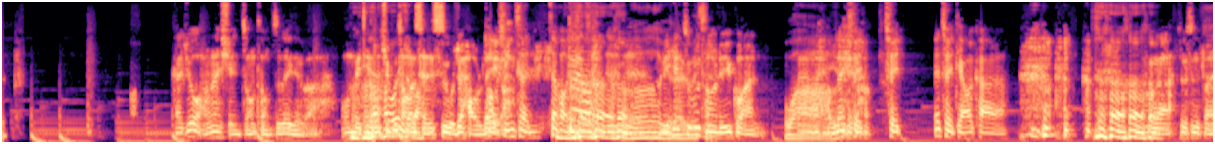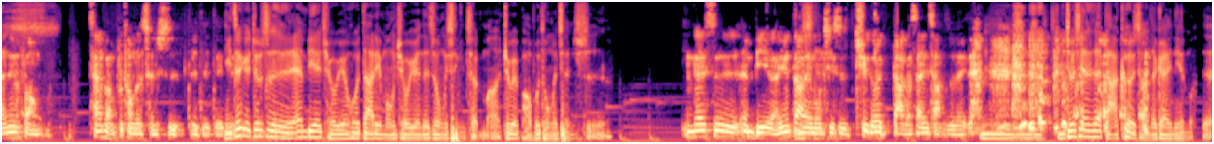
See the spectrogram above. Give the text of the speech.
感觉我好像在选总统之类的吧。我每天都去不同的城市，我觉得好累啊。跑行程，在跑行程，对对？哦，每天住不同的旅馆，哇，好累吹啊。吹那腿调卡了，对吧，就是反正就是访参访不同的城市。对对对，对你这个就是 NBA 球员或大联盟球员的这种行程嘛，就会跑不同的城市。应该是 NBA 了，因为大联盟其实去都会打个三场之类的。嗯，你就现在在打客场的概念嘛？对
